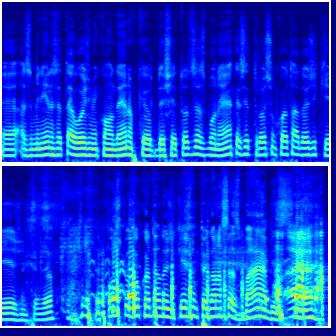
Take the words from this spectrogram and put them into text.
É, as meninas até hoje me condenam porque eu deixei todas as bonecas e trouxe um cortador de queijo, entendeu? Você pegou o cortador de queijo, não pegou nossas Barbies. Ah,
